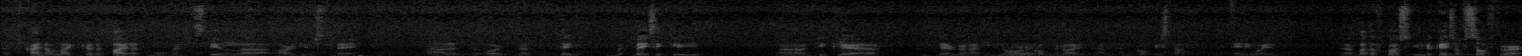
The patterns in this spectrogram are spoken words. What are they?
Uh, kind of like uh, the pirate movement still argues today. that, that they basically declare they're going to ignore copyright and, and, copy stuff. But of course, in the case of software,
